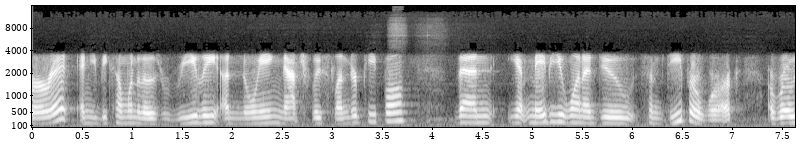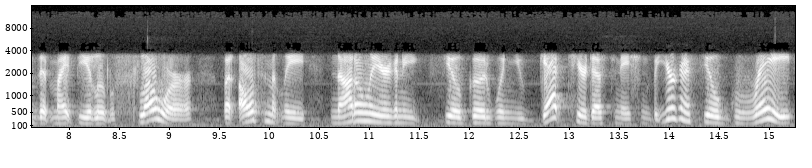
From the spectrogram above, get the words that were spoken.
prefer it and you become one of those really annoying, naturally slender people, then yeah, maybe you want to do some deeper work, a road that might be a little slower, but ultimately, not only are you going to feel good when you get to your destination, but you're going to feel great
